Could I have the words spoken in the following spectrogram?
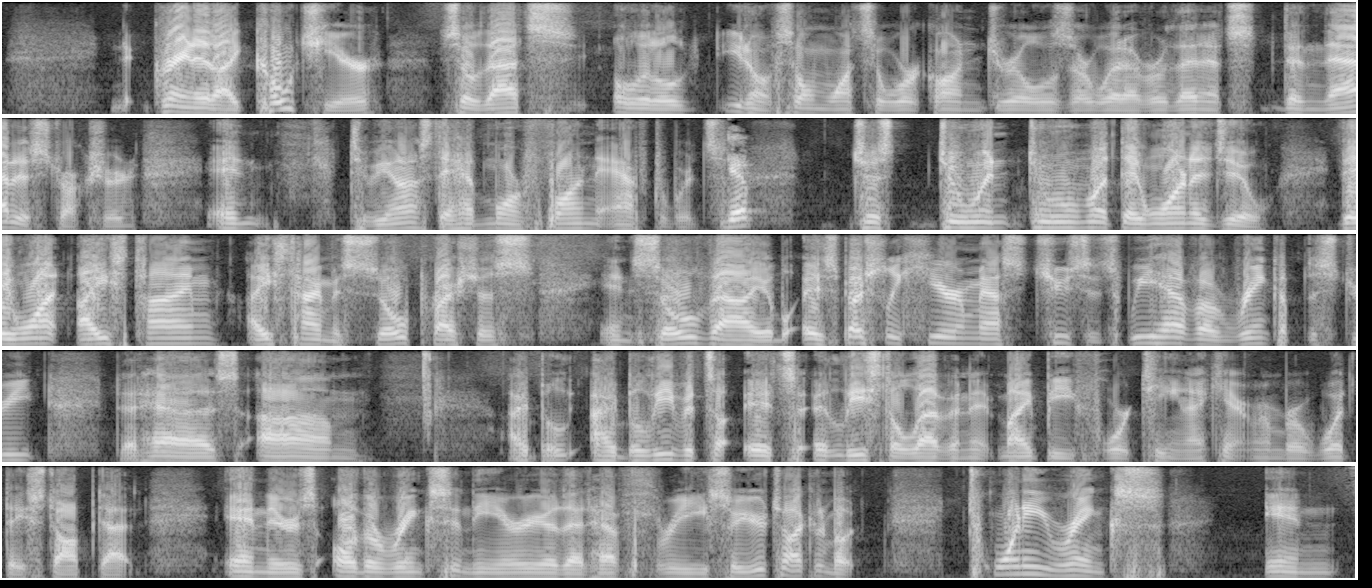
Granted, I coach here, so that's a little, you know, if someone wants to work on drills or whatever, then it's then that is structured. And to be honest, they have more fun afterwards. Yep. Just doing doing what they want to do. They want ice time. Ice time is so precious and so valuable, especially here in Massachusetts. We have a rink up the street that has um, I, be- I believe it's it's at least 11. It might be 14. I can't remember what they stopped at. And there's other rinks in the area that have three. So you're talking about 20 rinks in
